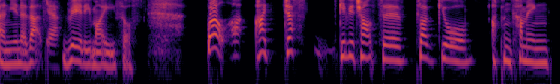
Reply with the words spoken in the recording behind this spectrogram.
And you know that's Yeah. really my ethos. Well, I, I just give you a chance to plug your up and coming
